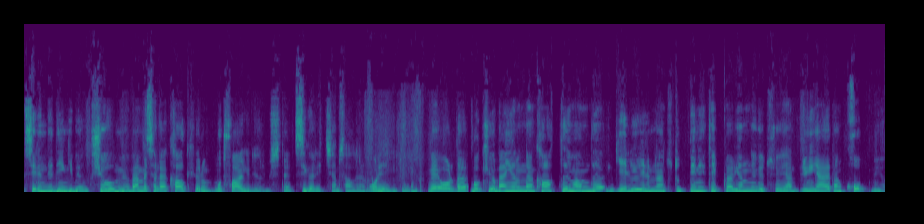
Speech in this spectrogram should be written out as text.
senin dediğin gibi şey olmuyor. Ben mesela kalkıyorum mutfağa gidiyorum işte. Sigara içeceğim sallıyorum. Oraya gidiyorum. Ve orada bakıyor ben yanından kalktığım anda geliyor elimden tutup beni tekrar yanına götürüyor. Yani dünyadan kopmuyor.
